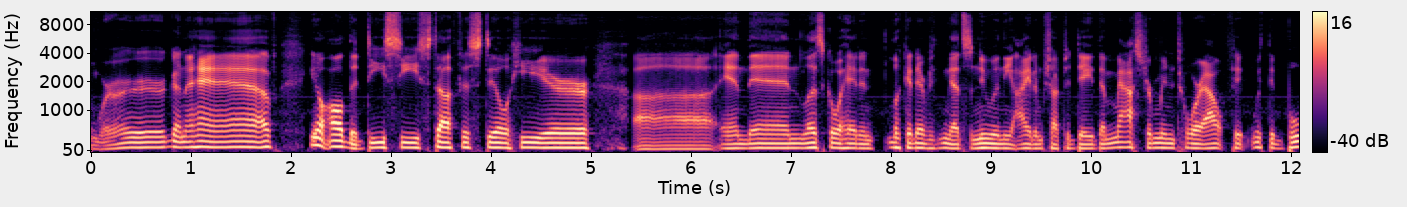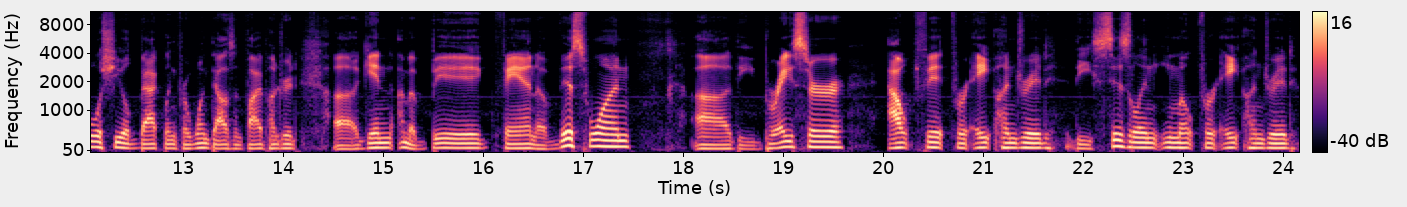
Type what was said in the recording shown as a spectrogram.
We're gonna have, you know, all the DC stuff is still here. Uh, and then let's go ahead and look at everything that's new in the item shop today. The Master mentor outfit with the Bull Shield backbling for 1,500. Uh, again, I'm a big fan of this one. Uh, the Bracer outfit for 800. The Sizzling emote for 800.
